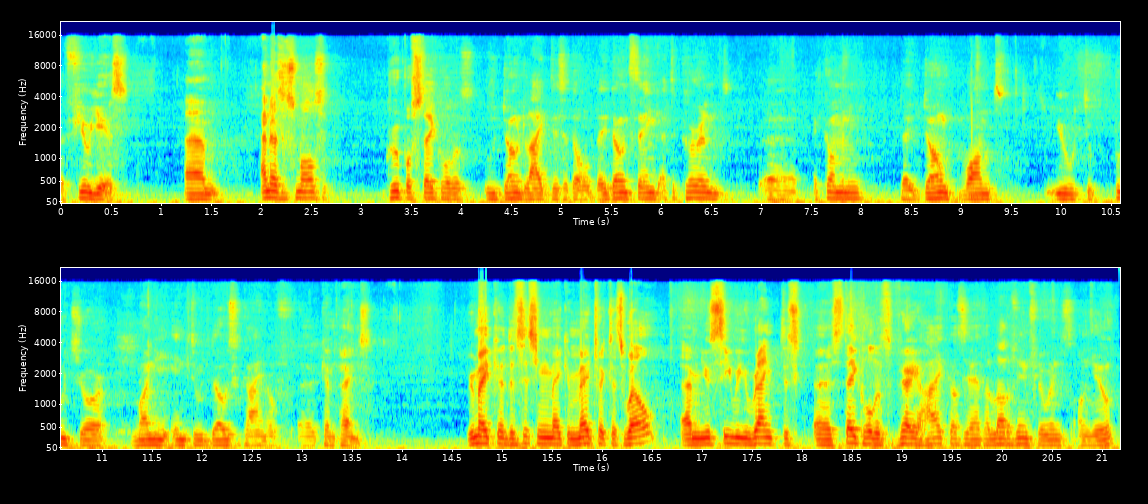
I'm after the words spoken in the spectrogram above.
a few years. Um, and there's a small group of stakeholders who don't like this at all. They don't think at the current uh, economy, they don't want you to put your money into those kind of uh, campaigns. We make a decision-making matrix as well. Um, you see we rank the uh, stakeholders very high because they have a lot of influence on you.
